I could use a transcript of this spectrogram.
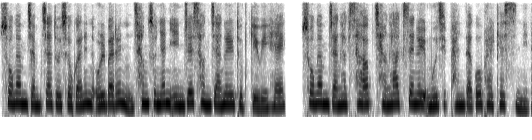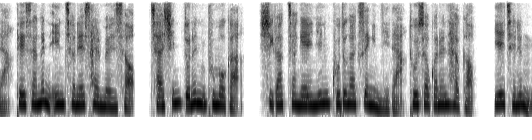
송암점자 도서관은 올바른 청소년 인재 성장을 돕기 위해 송암장학 사업 장학생을 모집한다고 밝혔습니다. 대상은 인천에 살면서 자신 또는 부모가 시각장애인인 고등학생입니다. 도서관은 학업, 예체능,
